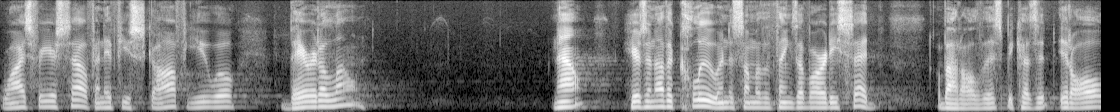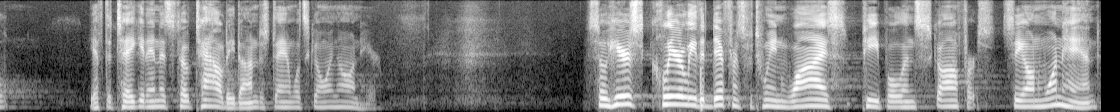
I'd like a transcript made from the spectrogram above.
wise for yourself. And if you scoff, you will bear it alone. Now, here's another clue into some of the things I've already said about all this because it, it all, you have to take it in its totality to understand what's going on here. So here's clearly the difference between wise people and scoffers. See, on one hand,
